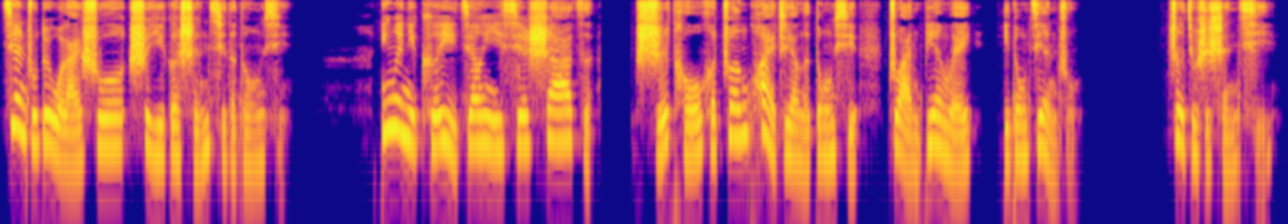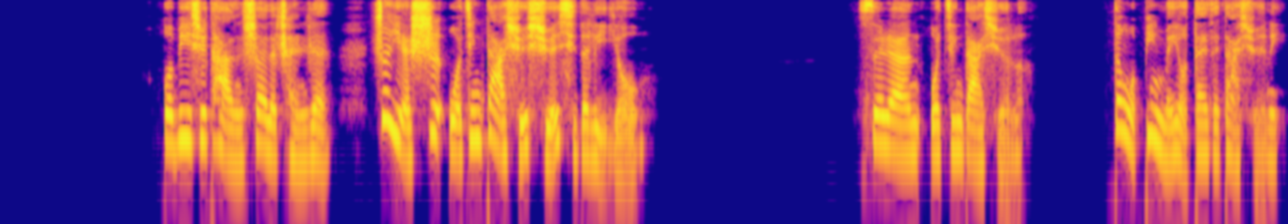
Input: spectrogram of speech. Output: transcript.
建筑对我来说是一个神奇的东西，因为你可以将一些沙子、石头和砖块这样的东西转变为一栋建筑，这就是神奇。我必须坦率的承认，这也是我进大学学习的理由。虽然我进大学了。但我并没有待在大学里，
